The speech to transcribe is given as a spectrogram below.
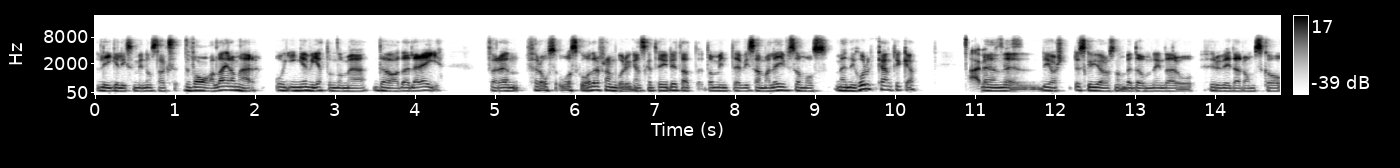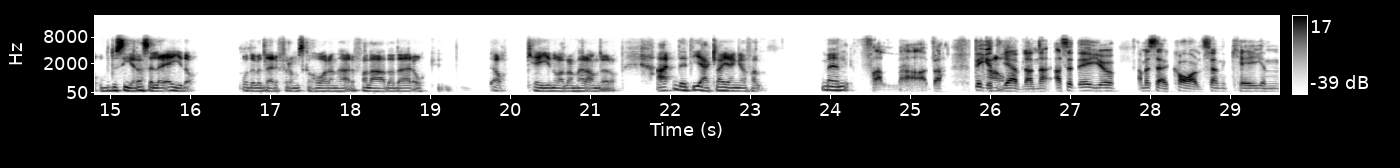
ligger liksom i någon slags dvala i de här och ingen vet om de är döda eller ej. för, en, för oss åskådare framgår det ganska tydligt att de inte är vid samma liv som oss människor kan tycka. Nej, men Men eh, det, görs, det ska göras någon bedömning där och huruvida de ska obduceras eller ej då. Och det är väl därför de ska ha den här Falada där och ja, Kane och alla de här andra då. Nej, det är ett jäkla gäng i alla fall. Men Fallada. Det är ett Ja. jävla... Alltså det är ju ja, men så här, Carlsen, Kane,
